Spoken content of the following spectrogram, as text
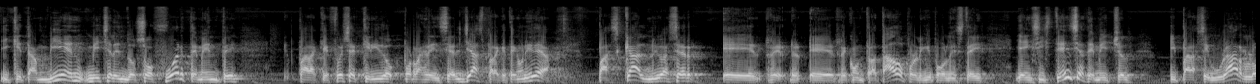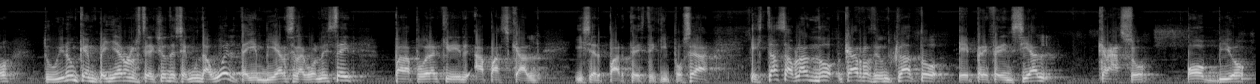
y que también Mitchell endosó fuertemente para que fuese adquirido por la gerencia del Jazz, para que tenga una idea. Pascal no iba a ser eh, eh, recontratado por el equipo Golden State y a insistencias de Mitchell y para asegurarlo tuvieron que empeñar una selección de segunda vuelta y enviársela a Golden State para poder adquirir a Pascal y ser parte de este equipo. O sea, estás hablando, Carlos, de un trato eh, preferencial craso, obvio,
